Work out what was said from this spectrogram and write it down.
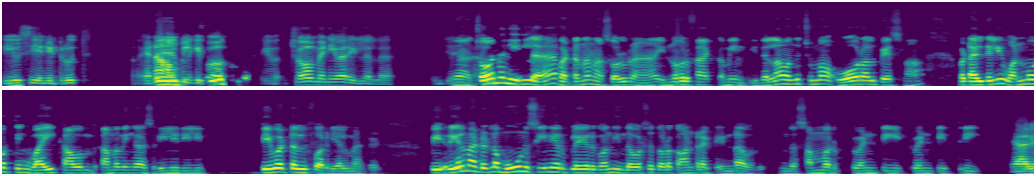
Do you see any truth ஏன்னா அவங்களுக்கு இப்போ சோ மெனி வேற இல்லல்ல. சோமனி இல்ல பட் ஆனா நான் சொல்றேன் இன்னொரு ஃபேக்ட் ஐ மீன் இதெல்லாம் வந்து சும்மா ஓவரால் பேசலாம். But I tell one more thing why Camavinga is really really pivotal for Real Madrid Real மேட்ரிட்ல மூணு சீனியர் பிளேயருக்கு வந்து இந்த வருஷத்தோட கான்ட்ராக்ட் எண்ட் ஆகுது. இந்த சம்மர் டுவெண்ட்டி டுவெண்ட்டி த்ரீ யார்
